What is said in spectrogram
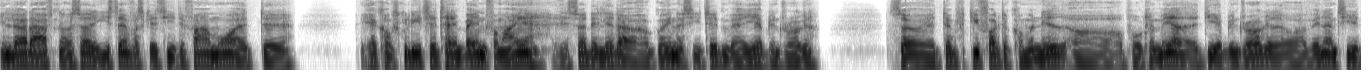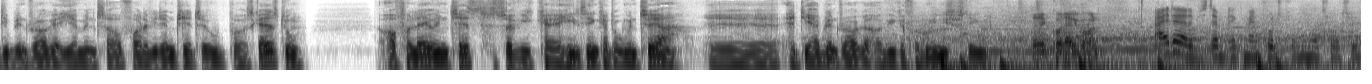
en lørdag aften, og så i stedet for skal jeg sige det far og mor, at øh, jeg kom skulle lige til at tage en bane for mig, øh, så er det lettere at gå ind og sige til dem, hvad jeg er blevet drukket. Så øh, de, de folk, der kommer ned og, og proklamerer, at de er blevet drukket, og vennerne siger, at de er blevet drukket, jamen så opfordrer vi dem til at tage ud på skadestuen og få lavet en test, så vi kan hele tiden kan dokumentere, øh, at de er blevet drukket, og vi kan få dem ind i systemet. Det er ikke kun alkohol. Nej, det er det bestemt ikke med en puls på 122.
